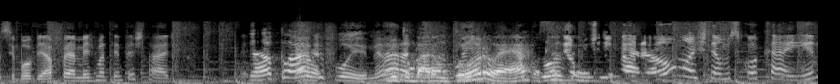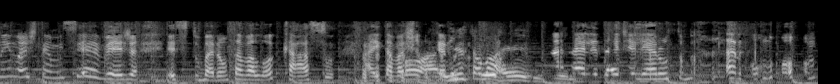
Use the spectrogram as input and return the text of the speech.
se bobear, foi a mesma tempestade. Não, claro Cara, que foi. Mesmo Do tubarão touro, é. Nós temos tubarão, nós temos cocaína e nós temos cerveja. Esse tubarão tava loucaço. Aí tava achando que era um é rave, Na realidade, ele era um tubarão normal.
